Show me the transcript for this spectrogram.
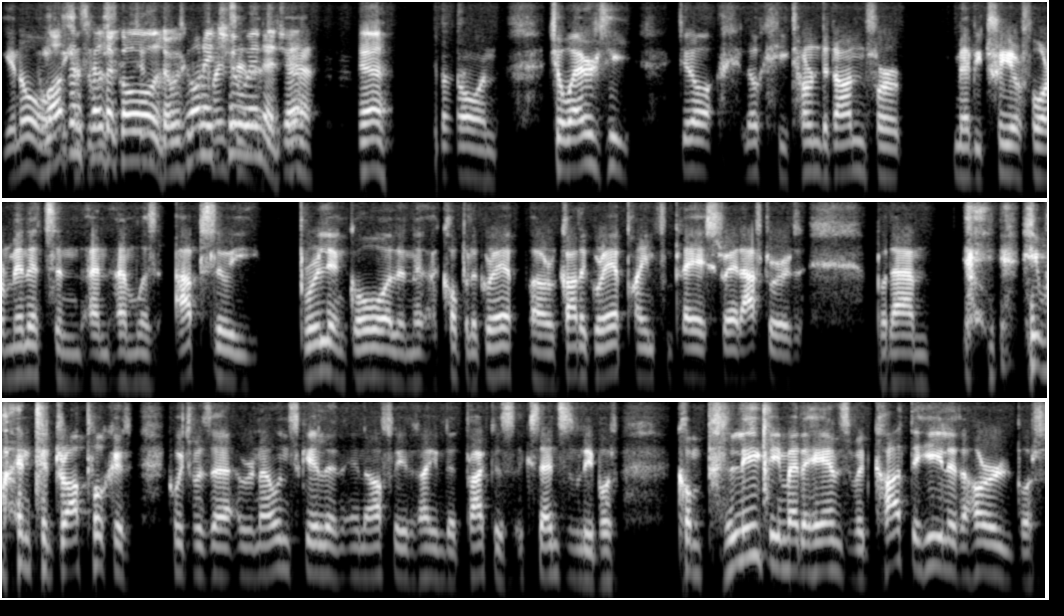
you know, It wasn't until the goal. There was only two in it. Yeah, yeah. you know, and Joe Errity, you know, look, he turned it on for maybe three or four minutes and, and, and was absolutely brilliant goal and a couple of great or got a great point from play straight afterward. But um he went to drop hook it, which was a renowned skill in, in Offaly at the time that practiced extensively, but completely made a hames of it, caught the heel of the hurl, but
